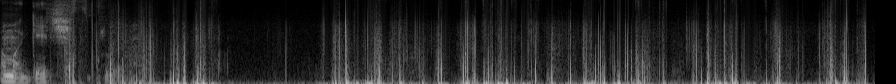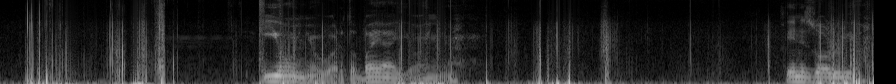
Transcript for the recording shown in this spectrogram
Ama geç zıplıyor. İyi oynuyor bu arada. Bayağı iyi oynuyor. Beni zorluyor.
